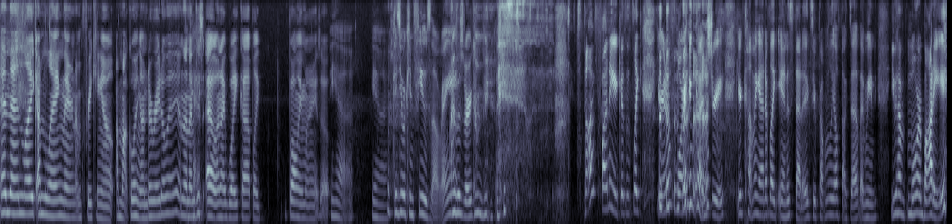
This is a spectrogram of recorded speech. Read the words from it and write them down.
And then like I'm laying there and I'm freaking out. I'm not going under right away. And then I'm just out and I wake up like bawling my eyes out. yeah. Yeah. Because you were confused though, right? I was very confused. not funny because it's like you're in a foreign country. You're coming out of like anesthetics. You're probably all fucked up. I mean, you have more body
